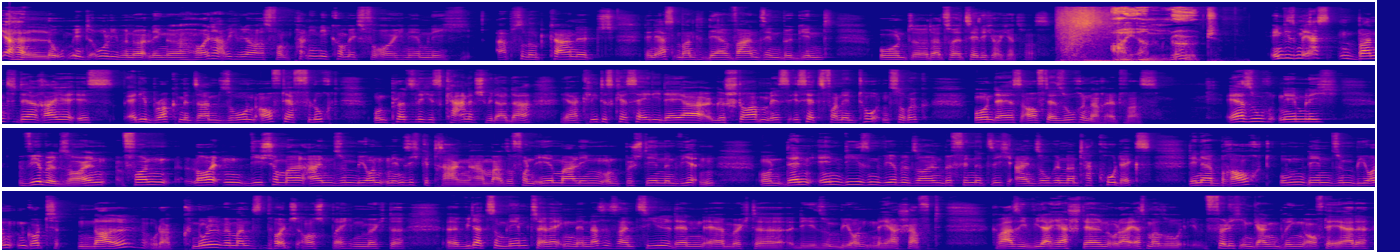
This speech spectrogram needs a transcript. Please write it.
Ja, hallo mit oh, liebe Nerdlinge. Heute habe ich wieder was von Panini Comics für euch, nämlich Absolute Carnage, den ersten Band Der Wahnsinn beginnt. Und äh, dazu erzähle ich euch jetzt was. I am Nerd. In diesem ersten Band der Reihe ist Eddie Brock mit seinem Sohn auf der Flucht und plötzlich ist Carnage wieder da. Ja, Cletus Cassady, der ja gestorben ist, ist jetzt von den Toten zurück und er ist auf der Suche nach etwas. Er sucht nämlich Wirbelsäulen von Leuten, die schon mal einen Symbionten in sich getragen haben, also von ehemaligen und bestehenden Wirten. Und denn in diesen Wirbelsäulen befindet sich ein sogenannter Kodex, den er braucht, um den Symbiontengott Null oder Knull, wenn man es deutsch aussprechen möchte, äh, wieder zum Leben zu erwecken. Denn das ist sein Ziel, denn er möchte die Symbiontenherrschaft quasi wiederherstellen oder erstmal so völlig in Gang bringen auf der Erde.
